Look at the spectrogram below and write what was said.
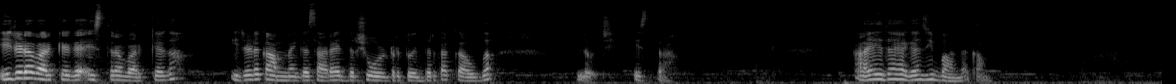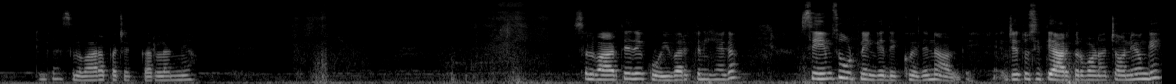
ਇਹ ਜਿਹੜਾ ਵਰਕ ਹੈਗਾ, ਇਸ ਤਰ੍ਹਾਂ ਵਰਕ ਹੈਗਾ। ਇਹ ਜਿਹੜਾ ਕੰਮ ਹੈਗਾ, ਸਾਰਾ ਇੱਧਰ ਸ਼ੋਲਡਰ ਤੋਂ ਇੱਧਰ ਤੱਕ ਆਊਗਾ। ਲਓ ਜੀ, ਇਸ ਤਰ੍ਹਾਂ। ਆ ਇਹਦਾ ਹੈਗਾ ਜੀ ਬਾਂਹ ਦਾ ਕੰਮ। ਠੀਕ ਹੈ, ਸਲਵਾਰ ਆਪਾਂ ਚੈੱਕ ਕਰ ਲੈਂਦੇ ਆ ਸਲਵਾਰ ਤੇ ਇਹਦੇ ਕੋਈ ਵਰਕ ਨਹੀਂ ਹੈਗਾ। ਸੇਮ ਸੂਟ ਨੇਗੇ ਦੇਖੋ ਇਹਦੇ ਨਾਲ ਦੇ। ਜੇ ਤੁਸੀਂ ਤਿਆਰ ਕਰਵਾਉਣਾ ਚਾਹੁੰਦੇ ਹੋਗੇ,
